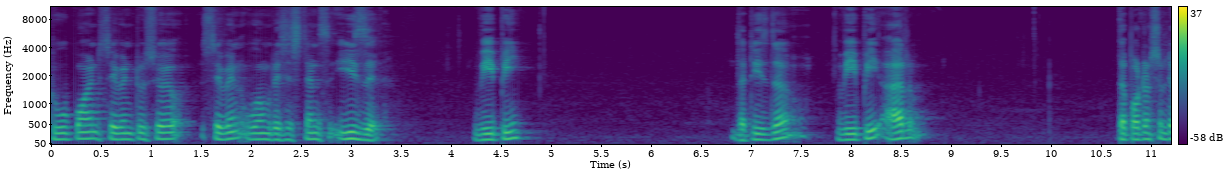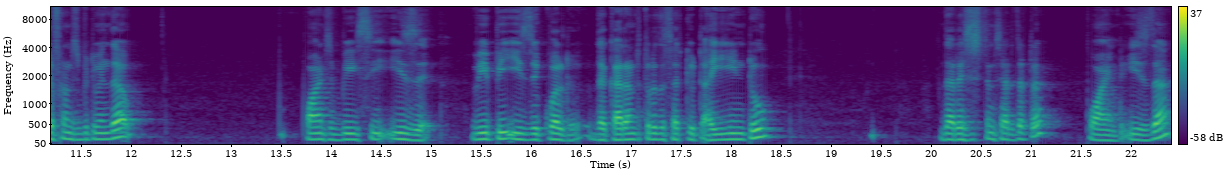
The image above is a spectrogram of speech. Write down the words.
2.727 ohm resistance is Vp that is the Vp or the potential difference between the points BC is Vp is equal to the current through the circuit I into the resistance at that point is the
